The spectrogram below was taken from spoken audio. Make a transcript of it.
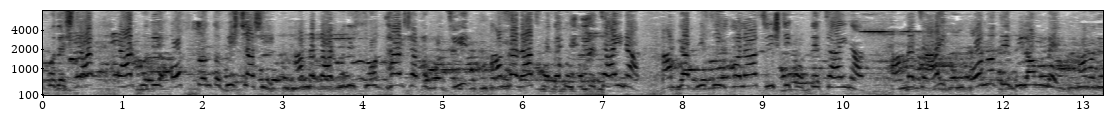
উপদেষ্টা, তার প্রতি অত্যন্ত বিশ্বাসী। আমরা তার প্রতি শ্রদ্ধার সাথে বলছি, আমরা রাজপথ দখল করতে চাই না। আমরা বিশৃঙ্খলা সৃষ্টি করতে চাই না। আমরা চাই অনতি বিলম্বে আমাদের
